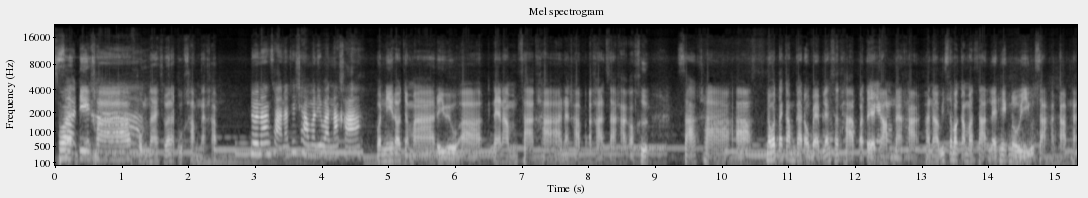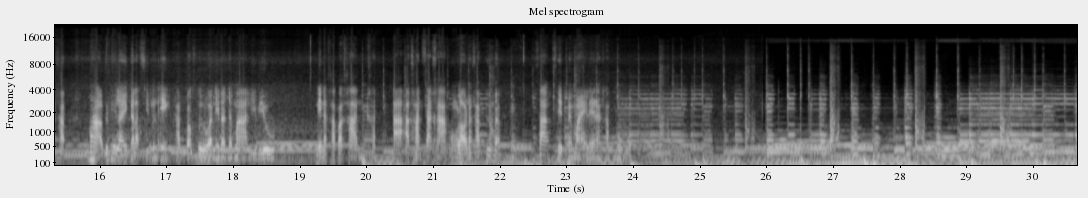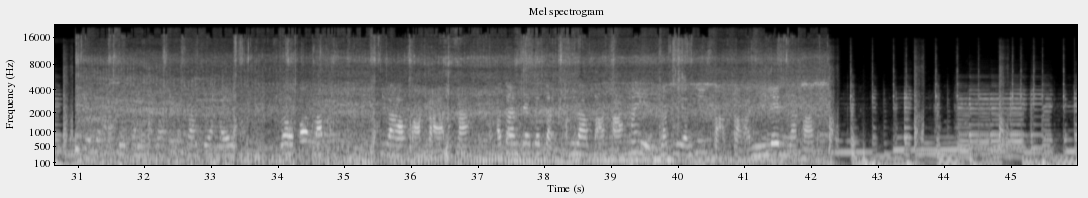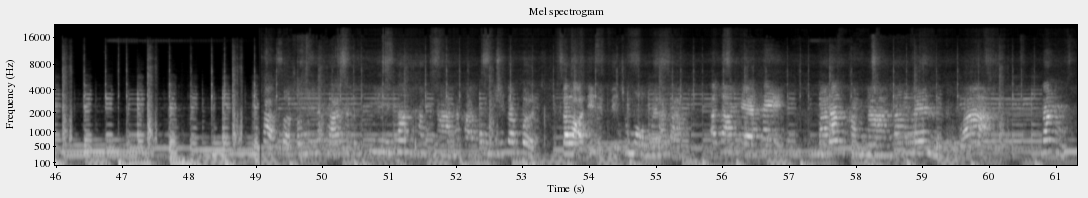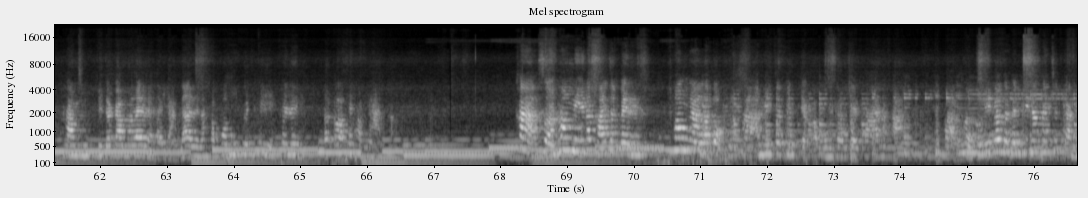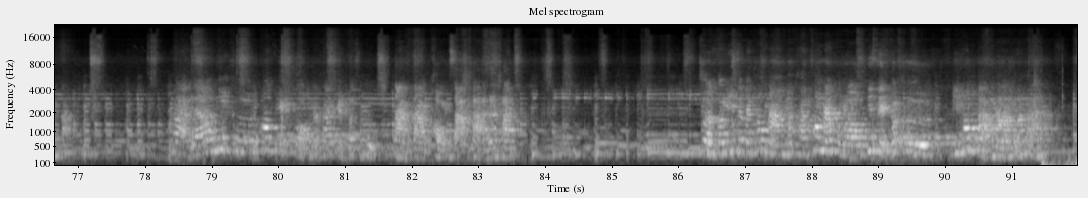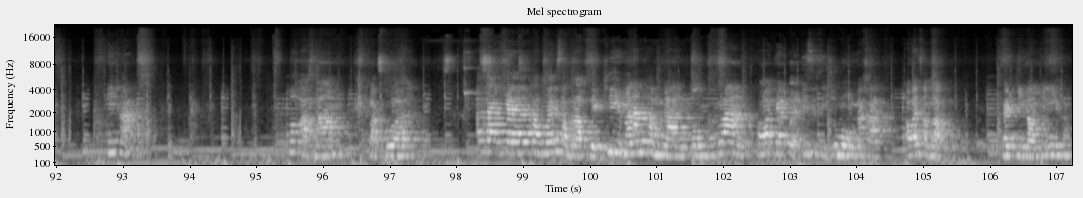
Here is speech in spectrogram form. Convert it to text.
สวัสดีครับ สวัสดีค่ะ ผมนายสวัสดิ์อุคำนะครับ หนูนางสาวนัทธิชามาริวันนะคะ วันนี้เราจะมารีวิวอ่าแนะนำสาขานะครับ อาคารสาขาก็คือสาขาอ่านวัตกรรมการออกแบบและสถาปัตยกรรมนะคะ คณะวิศวกรรมศาสตร์และเทคโนโลยีอุตสาหกรรมนะครับ มหาวิทยาลัยกาฬสินธุ์นั่นเองครับ ก็คือวันนี้เราจะมารีวิวนี่นะครับ อาคารคัดอ่าอาคารสาขาของเรานะครับเพิ่งแบบสร้างเสร็จใหม่ ๆเลยนะครับผม เราต้อนรับกีฬาสาขานะคะ อาจารย์แกจะจัดกีฬาสาขาให้นักเรียนที่สาขานี้เล่นนะคะค่ะส่วนตรงนี้นะคะจะเป็นที่นั่งทำงานนะคะ ตรงนี้จะเปิดตลอด 24 ชั่วโมงเลยนะคะ อาจารย์แกให้มานั่งทำงานนั่งเล่นหรือว่านั่ง ทำกิจกรรมอะไรหลาย ๆ อย่างได้เลยนะคะเพราะมีพื้นที่ให้เล่นแล้วก็ให้ทำงานค่ะ ค่ะ ส่วนห้องนี้นะคะจะเป็นห้องงานระบบนะคะ อันนี้จะเป็นเกี่ยวกับวงจรไฟฟ้านะคะค่ะส่วนตรงนี้ก็จะเป็นที่นั่งเล่นเช่นกันค่ะ ค่ะ แล้วนี่คือห้องเก็บของนะคะ เก็บวัสดุต่าง ๆ ของสาขานะคะ ส่วนตรงนี้จะเป็นห้องน้ำนะคะ ห้องน้ำของเราพิเศษก็คือ มีห้องอาบน้ำนะคะ นี่ค่ะ ห้องอาบน้ำฝักบัว อาจารย์แกทำไว้สำหรับเด็กที่มานั่งทำงานตรงข้างล่าง เพราะว่าแกเปิด 24 ชั่วโมงนะคะ เอาไว้สำหรับไปกินนอนที่นี่ค่ะ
